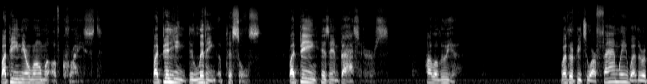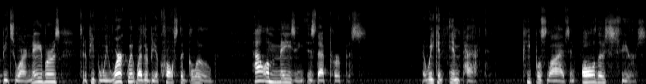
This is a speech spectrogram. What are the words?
by being the aroma of Christ, by being the living epistles, by being His ambassadors. Hallelujah. Whether it be to our family, whether it be to our neighbors, to the people we work with, whether it be across the globe. How amazing is that purpose? That we can impact people's lives in all those spheres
